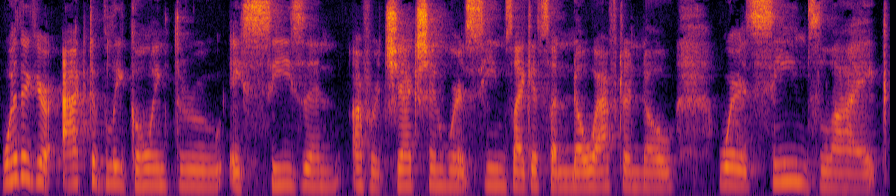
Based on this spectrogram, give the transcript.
whether you're actively going through a season of rejection where it seems like it's a no after no, where it seems like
